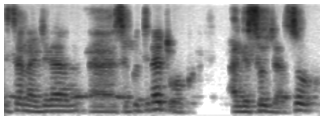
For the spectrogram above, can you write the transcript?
Eastern Nigerian uh, Security Network and the soldiers. So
